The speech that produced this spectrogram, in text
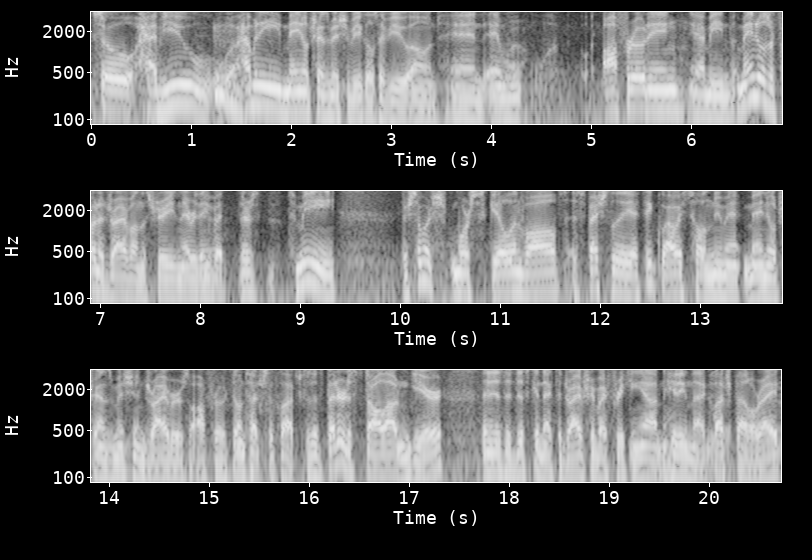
So have you? How many manual transmission vehicles have you owned? And and off roading. I mean, manuals are fun to drive on the street and everything, but there's to me. There's so much more skill involved, especially. I think I always tell new man- manual transmission drivers off road, don't touch the clutch because it's better to stall out in gear than it is to disconnect the drivetrain by freaking out and hitting that clutch pedal, right?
